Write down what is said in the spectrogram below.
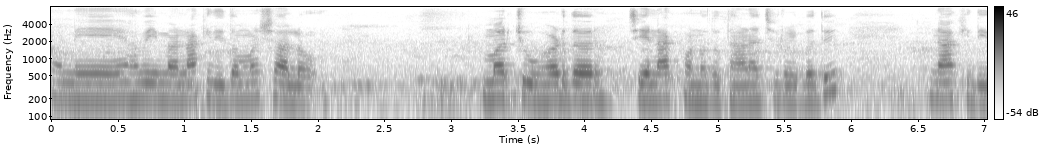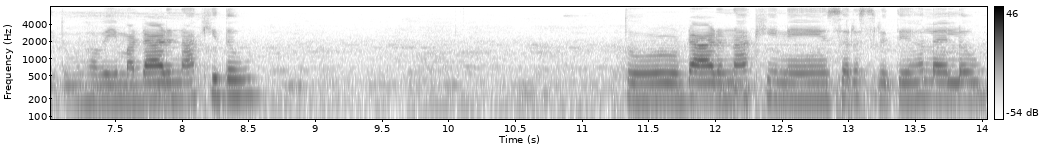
અને હવે એમાં નાખી દીધો મસાલો. મરચું, હળદર, જે નાખવાનું હતું ધાણા જીરું એ બધું નાખી દીધું. હવે એમાં દાળ નાખી દઉં. તો દાળ નાખીને સરસ રીતે હલાવી લઉં.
